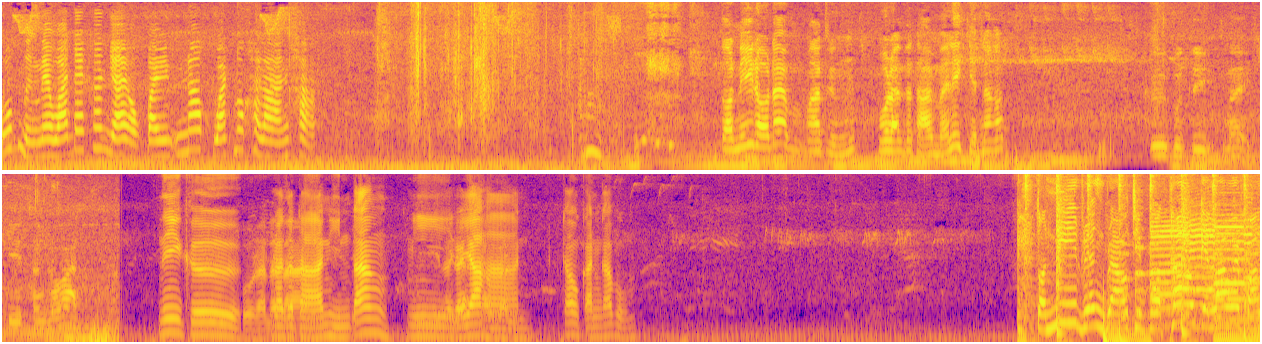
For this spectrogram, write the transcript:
รูปหนึ่งในวัดได้เคลื่อนย้ายออกไปนอกวัดโมคคลลานค่ะ ตอนนี้เราได้มาถึงโบราณสถานหมายเลขเจ็ดนะครับ คือกุฏิในเขตสังฆวาส นี่คือโบราณสถานโบราณสถานหินตั้งมีมีระระยะยะเท่าห่ากันงเท่ากันครับผม ตอนนี้เรื่องราวที่พอเท่าแกเล่าให้ฟัง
